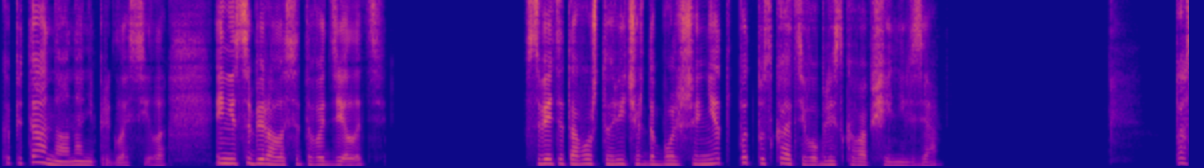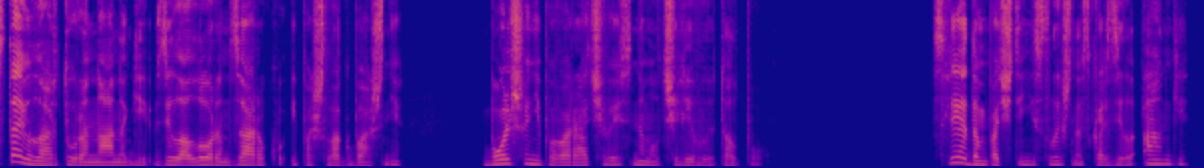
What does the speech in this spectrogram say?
Капитана она не пригласила и не собиралась этого делать. В свете того, что Ричарда больше нет, подпускать его близко вообще нельзя. Поставила Артура на ноги, взяла Лорен за руку и пошла к башне, больше не поворачиваясь на молчаливую толпу. Следом почти неслышно скользила Анги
